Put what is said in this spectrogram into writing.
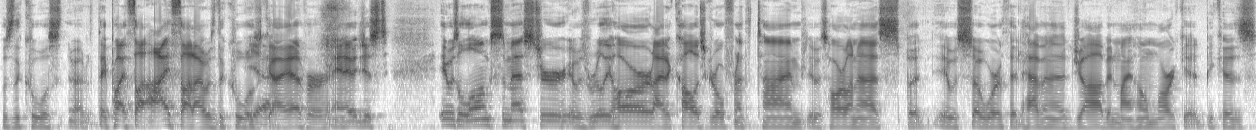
was the coolest. They probably thought I thought I was the coolest Yeah. guy ever. And it just, it was a long semester. It was really hard. I had a college girlfriend at the time. It was hard on us, but it was so worth it having a job in my home market because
